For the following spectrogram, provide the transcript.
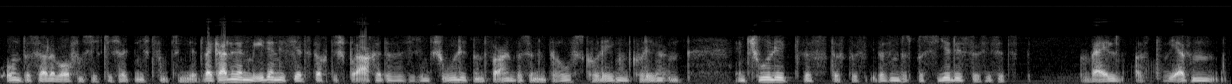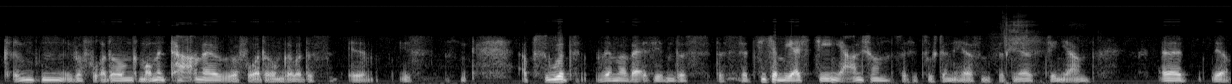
Und das hat aber offensichtlich halt nicht funktioniert. Weil gerade in den Medien ist jetzt auch die Sprache, dass er sich entschuldigt und vor allem bei seinen Berufskollegen und Kolleginnen entschuldigt, dass, dass, dass, dass ihm das passiert ist. Das ist jetzt, weil aus diversen Gründen Überforderung, momentane Überforderung, aber das äh, ist absurd, wenn man weiß eben, dass, dass seit sicher mehr als zehn Jahren schon solche Zustände herrschen, seit mehr als zehn Jahren äh, ja,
